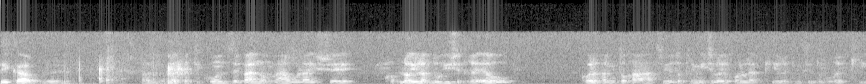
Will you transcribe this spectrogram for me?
בעיקר. אז בתיקון זה בא לומר אולי שלא ילמדו איש את רעהו, כל אחד מתוך העצמיות הפנימית שלו יכול להכיר את מציאות הבורא, כי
